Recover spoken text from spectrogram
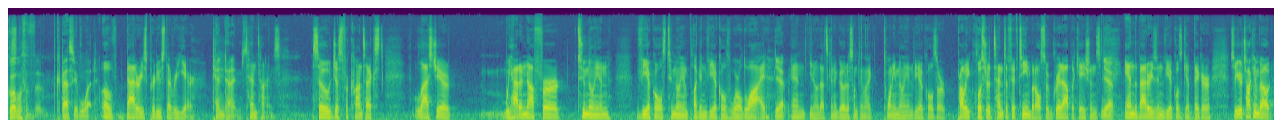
Global f- capacity of what? of batteries produced every year. 10 times. 10 times. So, just for context, last year we had enough for 2 million vehicles, 2 million plug in vehicles worldwide. Yep. And, you know, that's going to go to something like 20 million vehicles or probably closer to 10 to 15, but also grid applications. Yep. And the batteries in vehicles get bigger. So, you're talking about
